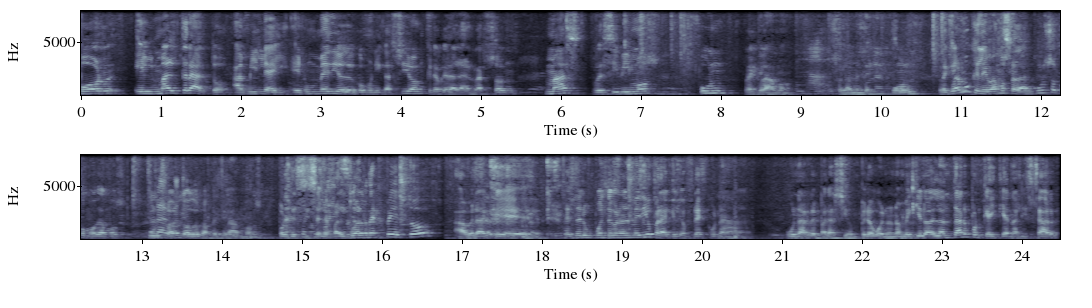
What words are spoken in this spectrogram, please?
por el maltrato a mi ley en un medio de comunicación, creo que era la razón más, recibimos un reclamo. Solamente un reclamo que le vamos a dar curso como damos curso a todos los reclamos. Porque si se le faltó el respeto, habrá que tender un puente con el medio para que le ofrezca una, una reparación. Pero bueno, no me quiero adelantar porque hay que analizar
